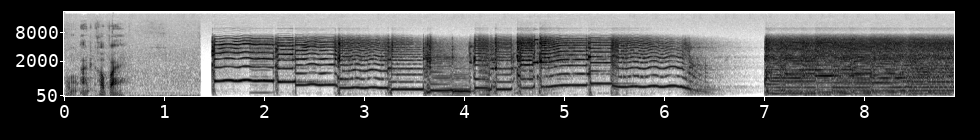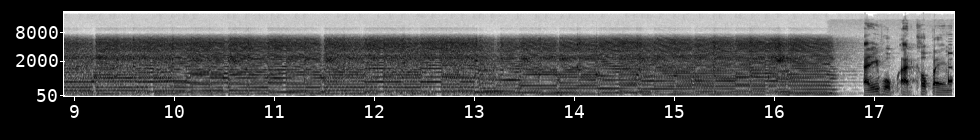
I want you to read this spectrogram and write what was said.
ผมอัดเข้าไป อันนี้ผมอัดเข้าไปนะ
